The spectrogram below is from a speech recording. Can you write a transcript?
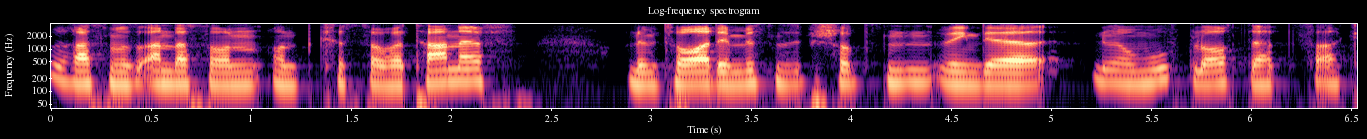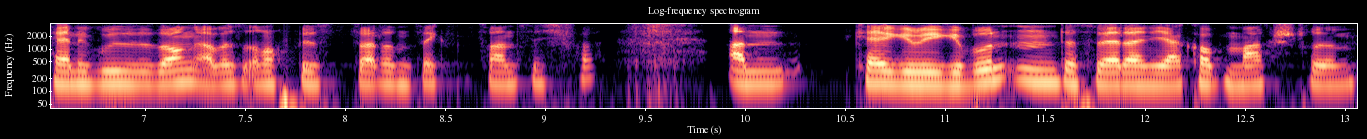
Rasmus Andersson und Christopher Tanev. Und im Tor, den müssen sie beschützen wegen der No Move Clause. Der hat zwar keine gute Saison, aber ist auch noch bis 2026 an Calgary gebunden. Das wäre dann Jakob Markström.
